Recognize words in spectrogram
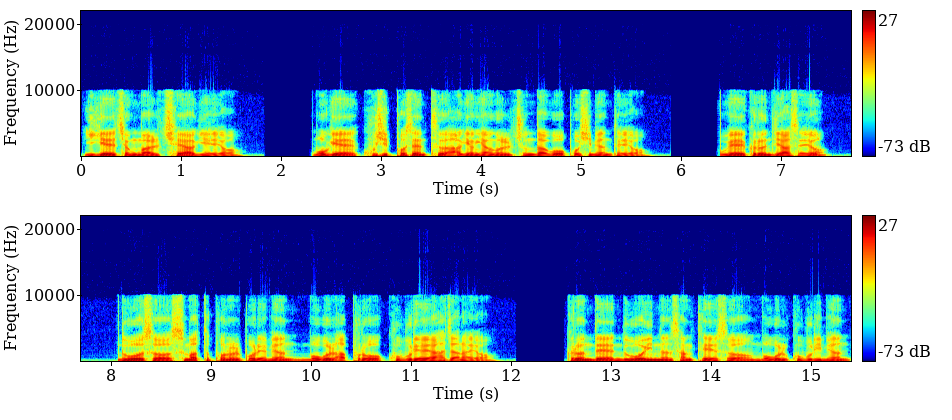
이게 정말 최악이에요. 목에 90% 악영향을 준다고 보시면 돼요. 왜 그런지 아세요? 누워서 스마트폰을 보려면 목을 앞으로 구부려야 하잖아요. 그런데 누워있는 상태에서 목을 구부리면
